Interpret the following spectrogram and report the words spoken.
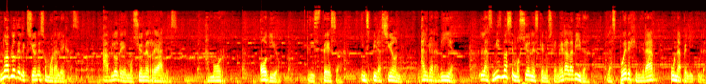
No hablo de lecciones o moralejas, hablo de emociones reales, amor, odio, tristeza, inspiración, algarabía. Las mismas emociones que nos genera la vida las puede generar una película.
